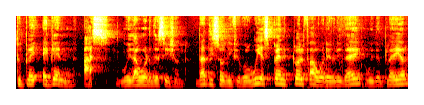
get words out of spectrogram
to play again us with our decision. That is so difficult. We spend 12 hours every day with the player,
